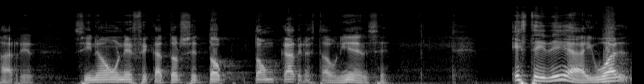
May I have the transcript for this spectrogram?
Harrier, sino un F-14 Top Tomcat, pero estadounidense. Esta idea igual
